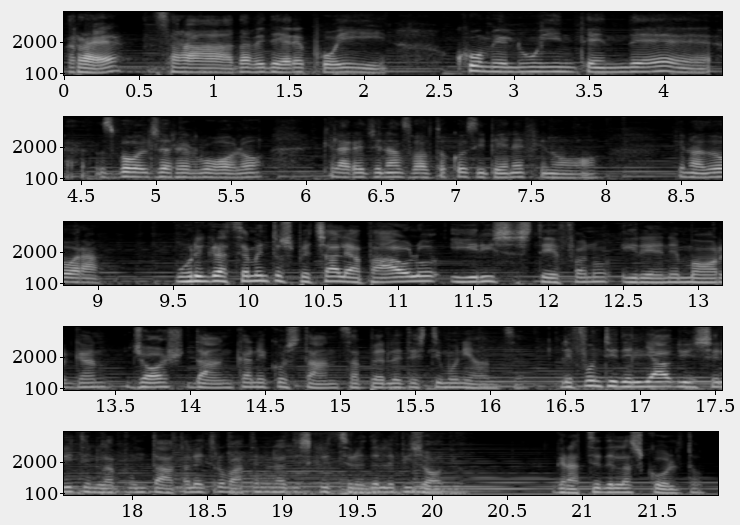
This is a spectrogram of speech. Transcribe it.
Re. Sarà da vedere poi come lui intende svolgere il ruolo che la regina ha svolto così bene fino, fino ad ora. Un ringraziamento speciale a Paolo, Iris, Stefano, Irene, Morgan, Josh, Duncan e Costanza per le testimonianze. Le fonti degli audio inseriti nella puntata le trovate nella descrizione dell'episodio. Grazie dell'ascolto.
